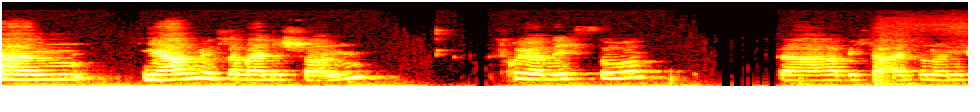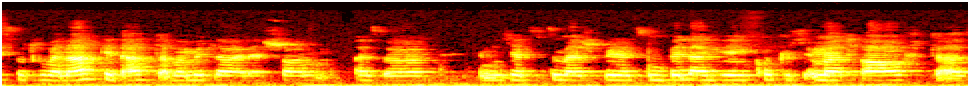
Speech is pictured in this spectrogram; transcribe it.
Ähm, ja, mittlerweile schon früher nicht so. Da habe ich da einfach noch nicht so drüber nachgedacht, aber mittlerweile schon. Also wenn ich jetzt zum Beispiel zum Villa gehe, gucke ich immer drauf, dass,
